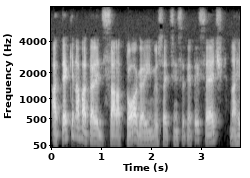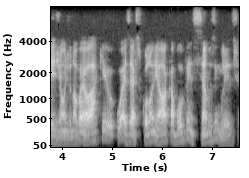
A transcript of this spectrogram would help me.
Até que na Batalha de Saratoga, em 1777, na região de Nova York, o exército colonial colonial acabou vencendo os ingleses.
